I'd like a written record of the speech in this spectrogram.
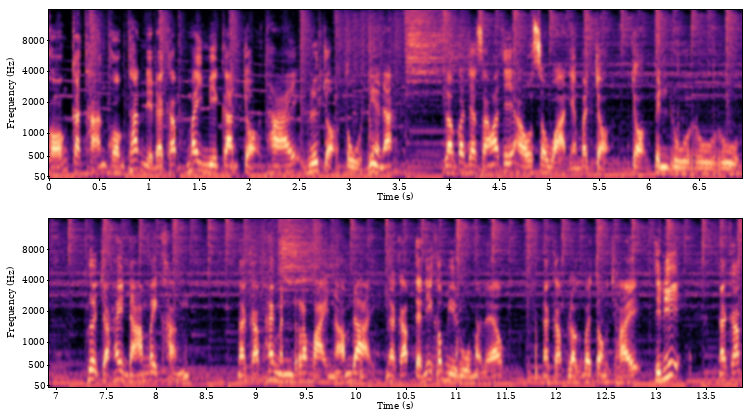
ของกระถางของท่านเนี่ยนะครับ ไม่มีการเจาะท้ายหรือเจาะตูดเนี่ยนะเราก็จะสามารถที่จะเอาสว่านเนี่ยมาเจาะเจาะเป็นรูรูรูเพื่อจะให้น้ำไม่ขังนะครับ ให้มันระบายน้ำได้นะครับ แต่นี่เขามีรูมาแล้วนะครับ เราก็ไม่ต้องใช้ทีนี้นะครับ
